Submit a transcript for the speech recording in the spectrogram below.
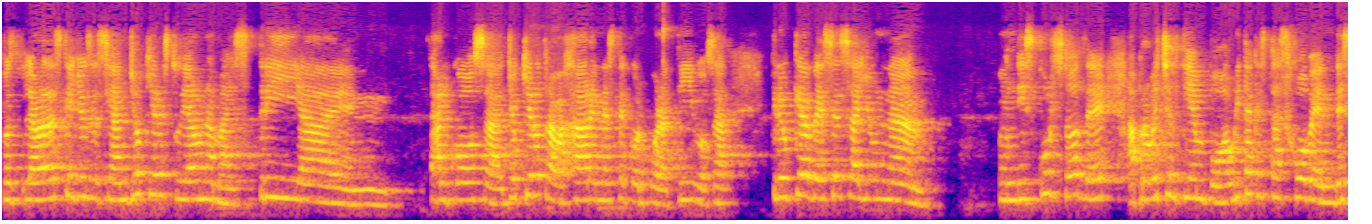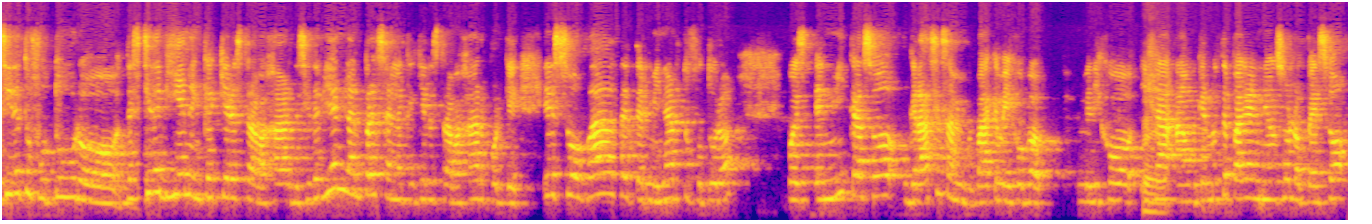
pues la verdad es que ellos decían, yo quiero estudiar una maestría en tal cosa, yo quiero trabajar en este corporativo, o sea, creo que a veces hay una, un discurso de aprovecha el tiempo, ahorita que estás joven, decide tu futuro, decide bien en qué quieres trabajar, decide bien la empresa en la que quieres trabajar, porque eso va a determinar tu futuro. Pues en mi caso, gracias a mi papá que me dijo, me dijo, hija, aunque no te paguen ni un solo peso,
